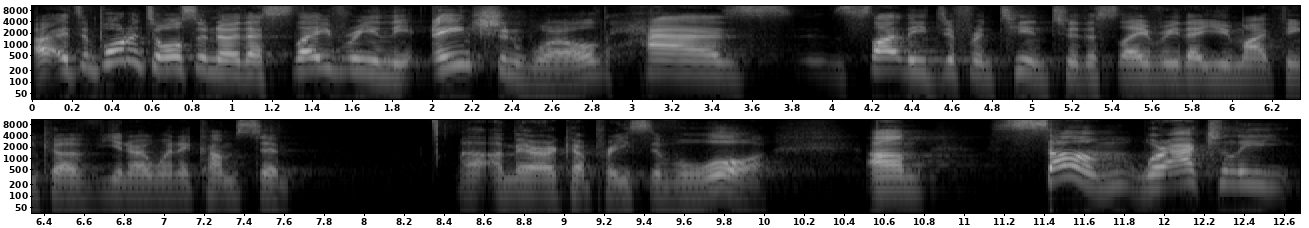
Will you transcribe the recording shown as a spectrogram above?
Uh, it's important to also know that slavery in the ancient world has slightly different tint to the slavery that you might think of, you know, when it comes to uh, America pre-Civil War. Um, some were actually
